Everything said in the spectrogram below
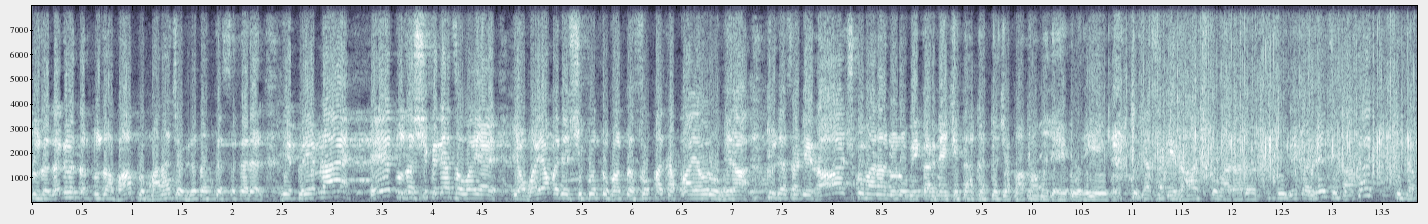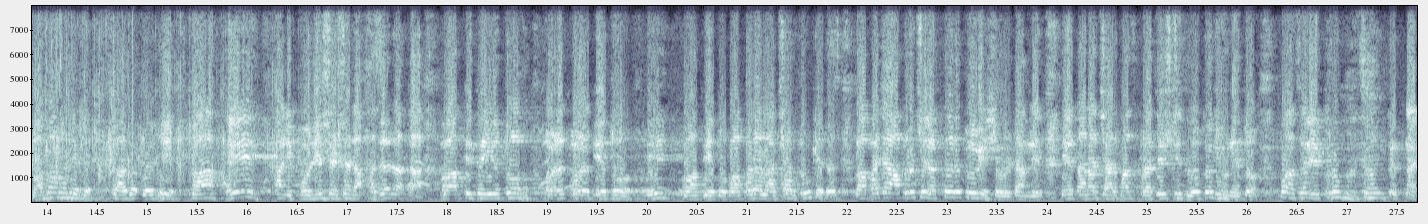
तुझं लग्न तर तुझा बाप मनाच्या विरोधात कसं करेल? हे प्रेम नाही. हे तुझं शिकण्याचं वय आहे. या वयामध्ये शिकून तू फक्त स्वतःच्या पायावर उभी राहा. तुझ्यासाठी राजकुमारानं उभी करण्याची ताकद तुझ्या बापामध्ये आहे पोरी. तुझ्यासाठी राजकुमारानं उभी करण्याची ताकद तुझ्या बापामध्ये ताकद का पोरी. का? हे? आणि पोलीस स्टेशनला हजर जाता बाप तिथे येतो पळत पळत येतो. हे? बाप येतो. बापाला लाचार तू केलंस. बापाच्या आबरूची रक्तर तू विषयावर टांगले येताना चार पाच प्रतिष्ठित लोक घेऊन येतो. माझं लेकरू माझं ऐकत नाही.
